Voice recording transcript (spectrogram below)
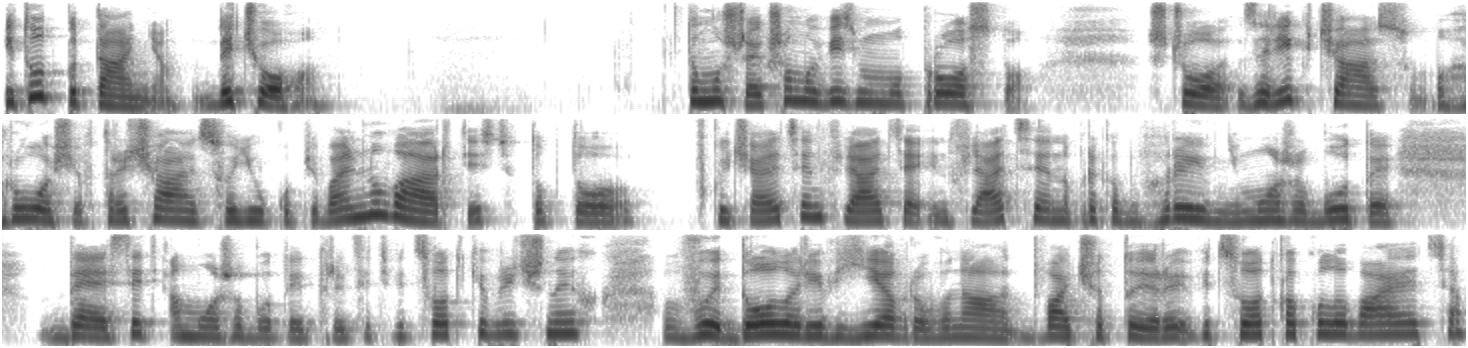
І тут питання: для чого? Тому що якщо ми візьмемо просто, що за рік часу гроші втрачають свою купівельну вартість, тобто включається інфляція. Інфляція, наприклад, в гривні може бути 10, а може бути і 30% річних. В доларі, в євро вона 2-4% коливається.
